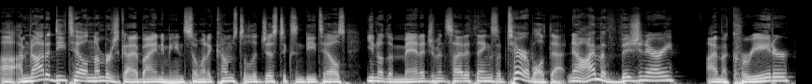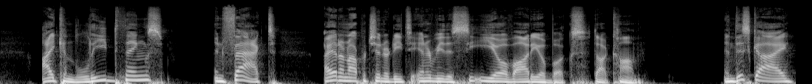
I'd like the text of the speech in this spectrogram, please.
Uh, I'm not a detailed numbers guy by any means. So when it comes to logistics and details, you know, the management side of things, I'm terrible at that. Now, I'm a visionary, I'm a creator, I can lead things. In fact, I had an opportunity to interview the CEO of audiobooks.com. And this guy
